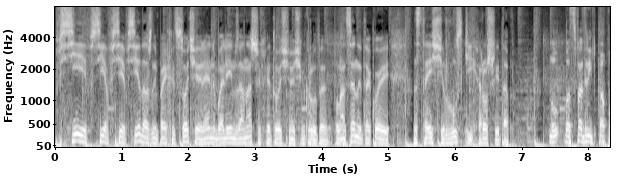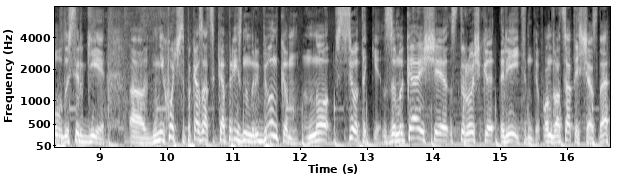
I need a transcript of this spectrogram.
все, все, все, все должны поехать в Сочи. Реально болеем за наших. Это очень-очень круто. Полноценный такой настоящий русский хороший этап. Ну, вот смотрите, по поводу Сергея. А, Не хочется показаться капризным ребенком, но все-таки замыкающая строчка рейтингов. Он 20-й сейчас, да?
